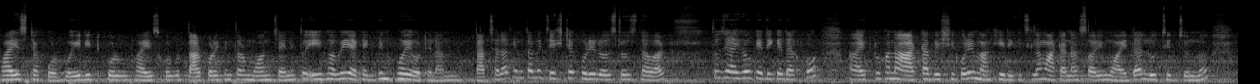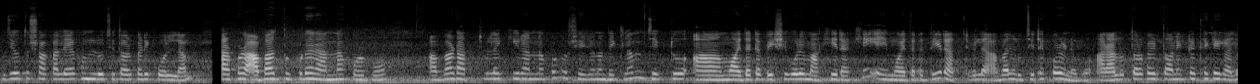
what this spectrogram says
ভয়েসটা করব এডিট করব ভয়েস করব, তারপরে কিন্তু আর মন চাইনি তো এইভাবেই এক একদিন হয়ে ওঠে না। তাছাড়া কিন্তু আমি চেষ্টা করি রোজ রোজ দেওয়ার। তো যাই হোক, এদিকে দেখো একটুখানি আটা বেশি করে মাখিয়ে রেখেছিলাম। আটা না সরি ময়দা, লুচির জন্য। যেহেতু সকালে এখন লুচি তরকারি করলাম, তারপর আবার দুপুরে রান্না করব। আবার রাত্রিবেলায় কী রান্না করব সেই জন্য দেখলাম যে একটু ময়দাটা বেশি করে মাখিয়ে রাখি। এই ময়দাটা দিয়ে রাত্রিবেলা আবার লুচিটা করে নেব। আর আলুর তরকারি তো অনেকটা থেকে গেল।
